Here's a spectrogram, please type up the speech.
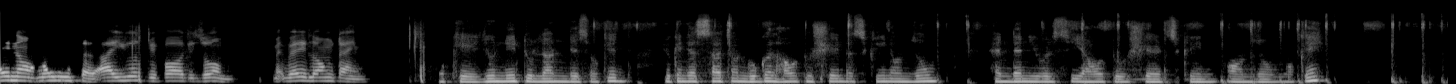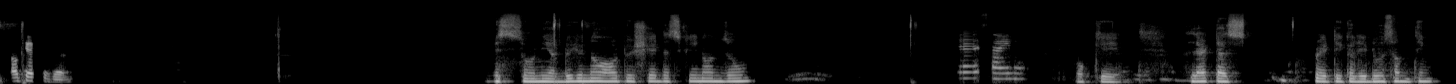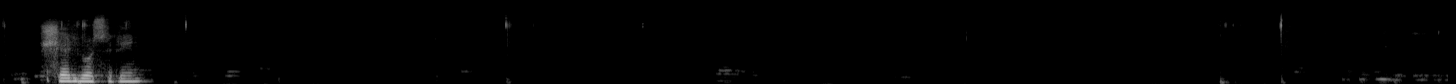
I know, I know, sir. I used before the Zoom, very long time. Okay, you need to learn this, okay? You can just search on Google how to share the screen on Zoom and then you will see how to share screen on Zoom, okay? Okay, sir. Miss Sonia, do you know how to share the screen on Zoom? Yes, I know. Okay, let us practically do something. Share your screen.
